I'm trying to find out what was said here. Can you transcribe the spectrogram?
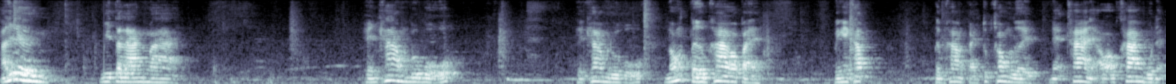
อันที่หนึ่งมีตารางมา เห็นข้าวมันโบโบเห็นข้าวมันโบโบน้องเติมข้าวเข้าไป เป็นไงครับ เติมข้าวไปทุกช่องเลย เนี่ยค่าเนี่ยเอาเอาข้างบนเนี่ย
